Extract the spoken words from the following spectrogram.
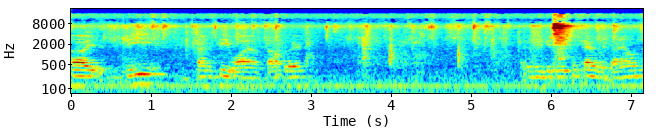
Uh, D times dy And then you could do some kind of a bound.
